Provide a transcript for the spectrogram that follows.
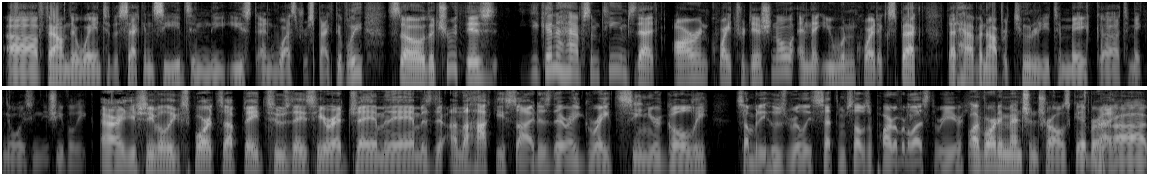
uh, found their way into the second seeds in the East and West, respectively. So the truth is, you're going to have some teams that aren't quite traditional and that you wouldn't quite expect that have an opportunity to make uh, to make noise in the Yeshiva League. All right, Yeshiva League Sports Update Tuesdays here at JM and the AM. Is there on the hockey side? Is there a great senior goalie, somebody who's really set themselves apart over the last three years? Well, I've already mentioned Charles Gibber. Right. Uh,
